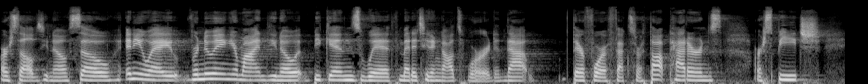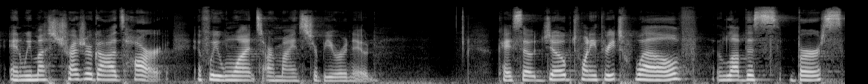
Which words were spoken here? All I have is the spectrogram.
ourselves, you know. So, anyway, renewing your mind, you know, it begins with meditating God's word, and that therefore affects our thought patterns, our speech, and we must treasure God's heart if we want our minds to be renewed. Okay, so Job 23 12, I love this verse.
